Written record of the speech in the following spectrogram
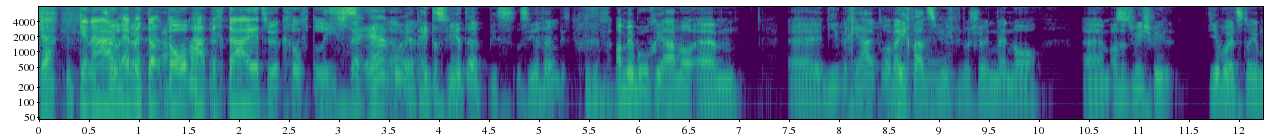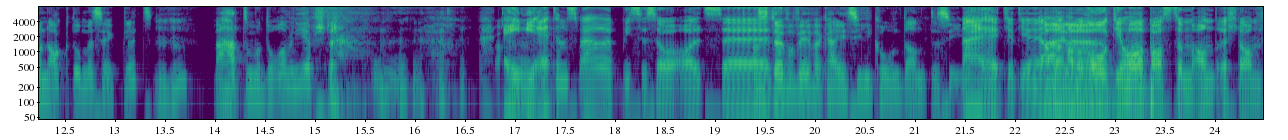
ja, genau. Eben, da, darum hätte ich den jetzt wirklich auf der Liste. Sehr gut. Hey, das wird etwas. Das wird etwas. Aber wir brauchen ja auch noch ähm, äh, weibliche Hauptrollen. Weil ich fände es zum Beispiel noch schön, wenn noch. Ähm, also zum Beispiel, die, die jetzt hier immer nackt rumsäckeln, wer hätten wir da am liebsten? Amy Adams wäre etwas so als. Äh, Also es dürfen auf jeden Fall keine Silikondante sein. Nein, er hat ja die. Aber, Nein, aber nein. rote Haare passt zum anderen Stamm.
